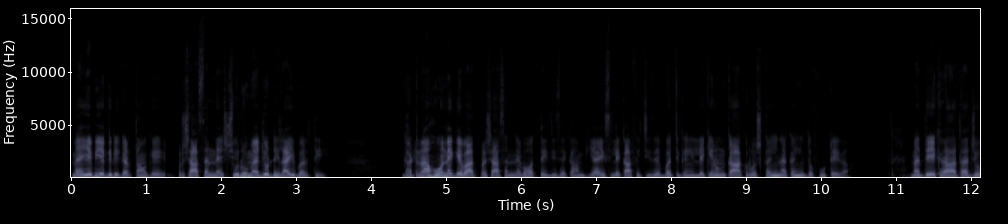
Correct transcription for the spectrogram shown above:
मैं ये भी एग्री करता हूँ कि प्रशासन ने शुरू में जो ढिलाई बरती, घटना होने के बाद प्रशासन ने बहुत तेज़ी से काम किया, इसलिए काफ़ी चीज़ें बच गई, लेकिन उनका आक्रोश कहीं ना कहीं तो फूटेगा। मैं देख रहा था जो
